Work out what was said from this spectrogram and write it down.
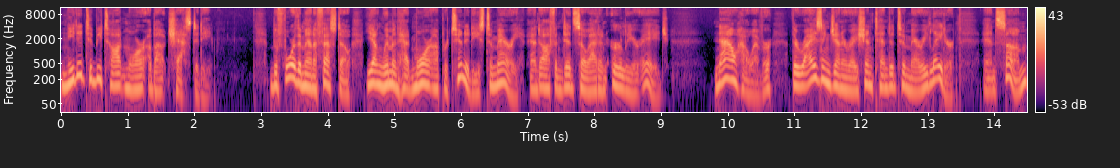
needed to be taught more about chastity. Before the manifesto, young women had more opportunities to marry and often did so at an earlier age. Now, however, the rising generation tended to marry later, and some,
